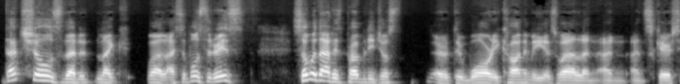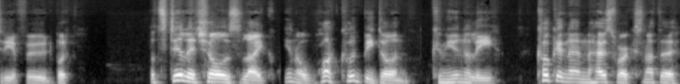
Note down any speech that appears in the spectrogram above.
that shows that it, like, well, I suppose there is, some of that is probably just uh, the war economy as well and, and, and scarcity of food. But, but still it shows like, you know, what could be done communally. Cooking and housework is not the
